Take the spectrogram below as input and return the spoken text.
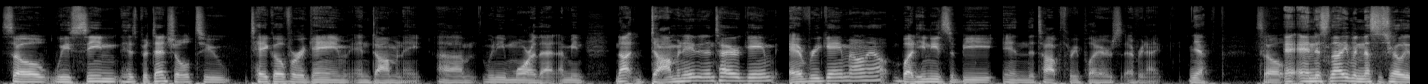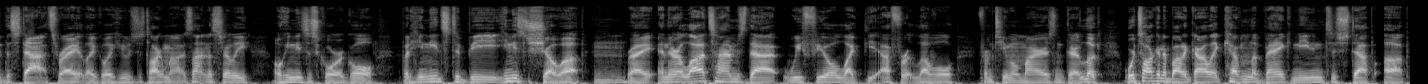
So we've seen his potential to take over a game and dominate. Um, we need more of that. I mean, not dominate an entire game every game on out, but he needs to be in the top three players every night. Yeah. So And, and it's not even necessarily the stats, right? Like like he was just talking about. It's not necessarily oh he needs to score a goal, but he needs to be he needs to show up, mm-hmm. right? And there are a lot of times that we feel like the effort level from Timo Meier isn't there. Look, we're talking about a guy like Kevin Labanc needing to step up.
